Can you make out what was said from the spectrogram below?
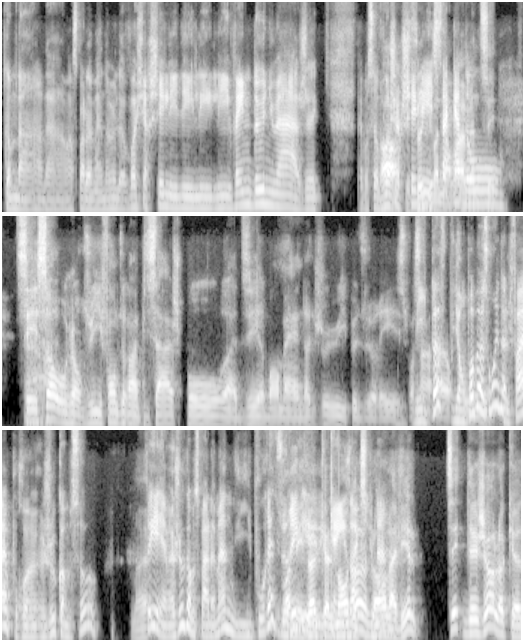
comme dans, dans, dans Spider-Man 1, là, va chercher les, les, les, les 22 nuages. ça, va Ah, chercher les sacs à dos. C'est- Ah. ça aujourd'hui. Ils font du remplissage pour euh, dire bon, ben, notre jeu, il peut durer Mais 60 ils peuvent, heures ils n'ont pas besoin de le faire pour un jeu comme ça. Ouais. Un jeu comme Spider-Man, il pourrait Ouais, durer mais ils veulent que 15 le monde heures, explore la ville. Déjà, là, que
